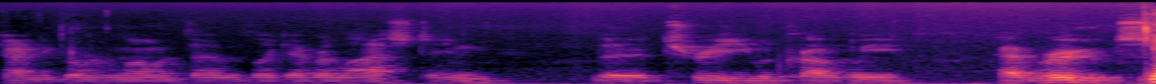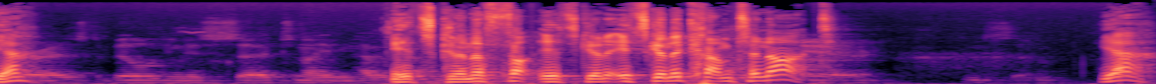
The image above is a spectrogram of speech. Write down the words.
kind of going along with that, with like everlasting, the tree would probably have roots. Yeah. Whereas the building is uh, to not even have. It's gonna, fu- it's gonna, it's gonna come to naught. So, Yeah.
